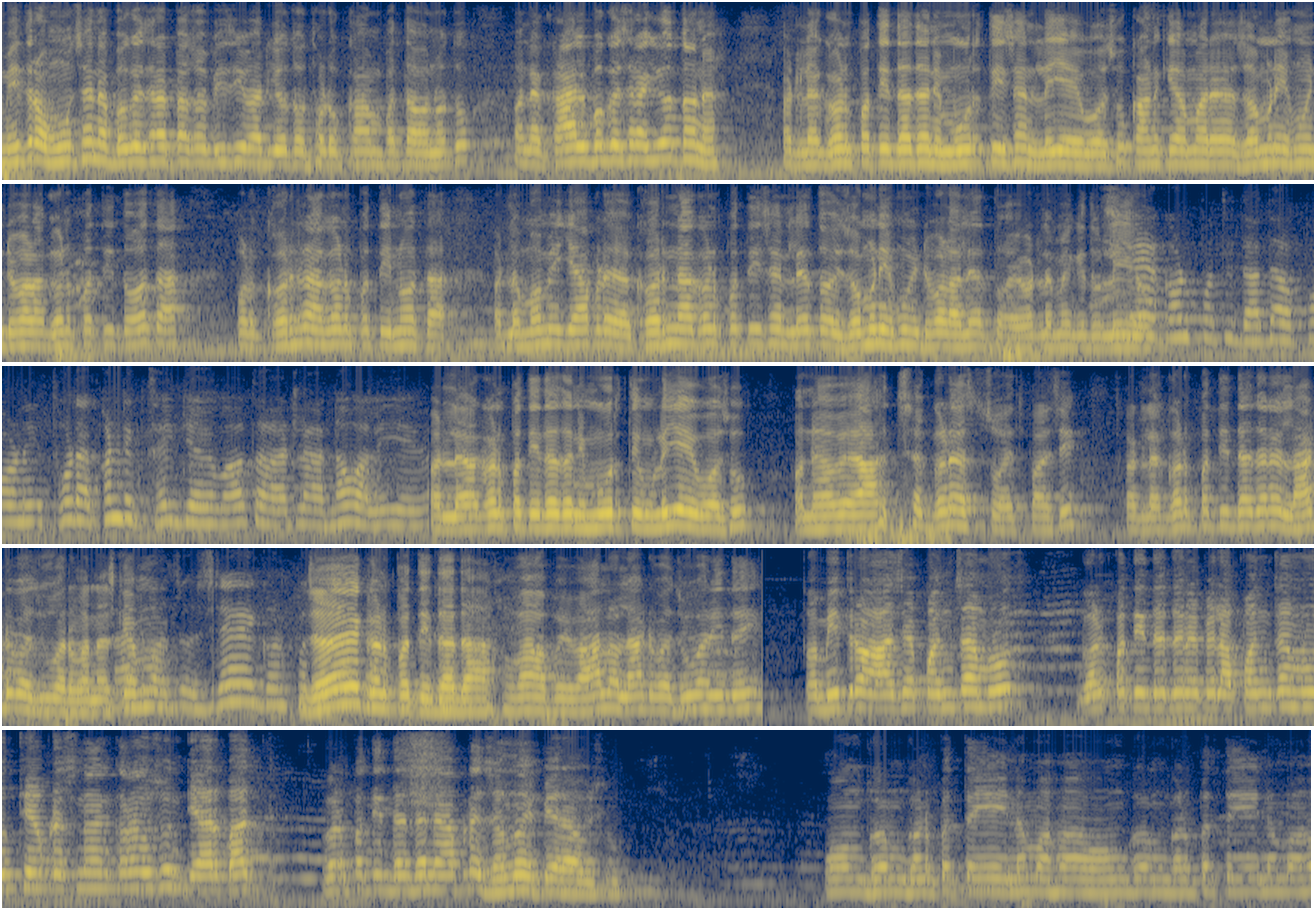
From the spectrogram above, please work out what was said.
મિત્રો હું છે ને બગસરા પાછો બીજી વાર ગયો તો થોડુંક કામ પતાવવાનું હતું. અને કાલ બગસરા ગયો હતો ને એટલે ગણપતિ દાદાની મૂર્તિ છે ને લઈ આવ્યો છું. કારણ કે અમારે જમણી હુંઠવાળા ગણપતિ તો હતા પણ ઘરના ગણપતિ નહોતા. એટલે મમ્મી કે આપણે ઘરના ગણપતિ છે ને લેતો હોય જમણી હુંઠવાળા લેતો હોય. એટલે મેં કીધું લઈ ગણપતિ દાદા પણ થોડા ખંડિત થઈ ગયા એવા હતા એટલે આ નવા લઈ આવ્યા. એટલે આ ગણપતિ દાદાની મૂર્તિ હું લઈ આવ્યો છું. અને હવે આ છે ગણેશ ચોથ પાછી. એટલે ગણપતિ દાદાને લાડવા જુવારવાના છે. કેમ? જય ગણપતિ જય ગણપતિ દાદા. વાહ ભાઈ વાલો લાડવા જુવારી દઈ. તો મિત્રો આ છે પંચામૃત. ગણપતિ દાદાને પેલા પંચામૃતથી આપણે સ્નાન કરાવશું ત્યારબાદ ગણપતિ દાદાને આપણે જનોય પહેરાવશું. ઓમ ગમ ગણપતય નમઃ ઓમ ગમ ગણપતય નમઃ.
